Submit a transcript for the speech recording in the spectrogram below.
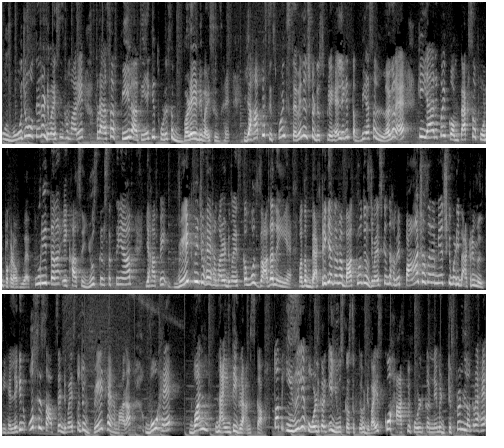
वो जो होते हैं ना डिवाइसेस हमारे थोड़ा ऐसा फील आती है कि थोड़े से बड़े डिवाइसेस हैं। यहाँ पे 6.7 इंच का डिस्प्ले है, लेकिन तब भी ऐसा लग रहा है कि यार कोई कॉम्पैक्ट सा फ़ोन पकड़ा हुआ है। पूरी तरह एक हाथ से यूज़ कर सकते हैं आप। यहाँ पे वेट भी जो है हमारे डिवाइस का, वो ज़्यादा नहीं है। मतलब बैटरी की अगर मैं बात करूँ तो इस डिवाइस के अंदर हमें पाँच हज़ार की बड़ी बैटरी मिलती है। लेकिन उस हिसाब से डिवाइस का जो वेट है हमारा, वो है 190 ग्राम्स का। तो आप इजीली होल्ड करके यूज़ कर सकते हो। डिवाइस को हाथ में होल्ड करने में डिफरेंट लग रहा है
